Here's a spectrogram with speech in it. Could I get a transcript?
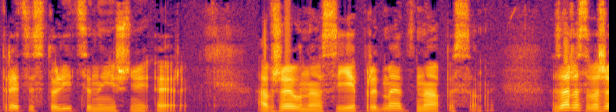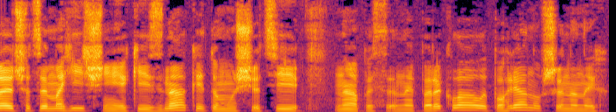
третє століття нинішньої ери. А вже у нас є предмет з написами. Зараз вважають, що це магічні якісь знаки, тому що ці написи не переклали, поглянувши на них.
